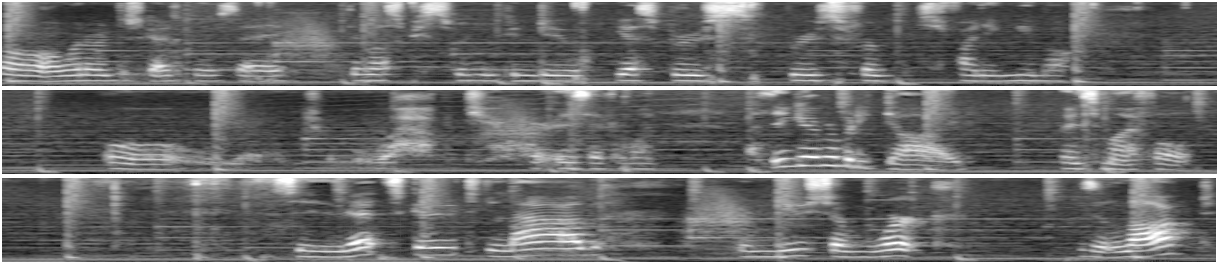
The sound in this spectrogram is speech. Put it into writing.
Oh, I wonder what this guy's gonna say. There must be something we can do. Yes, Bruce. Bruce from Finding Nemo. Oh, yeah. Here? Where is everyone? I think everybody died. It's my fault. So let's go to the lab and do some work. Is it locked?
